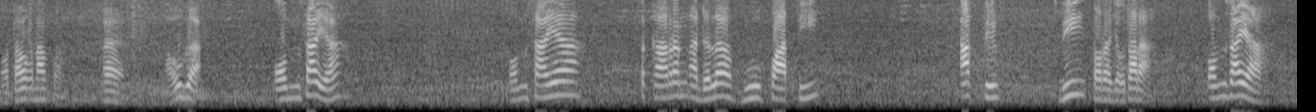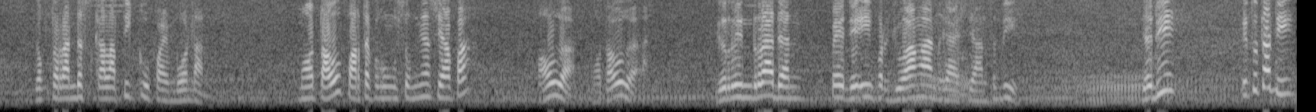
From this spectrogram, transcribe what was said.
Mau tahu kenapa? Eh, tahu gak? Om saya, om saya sekarang adalah bupati aktif di Toraja Utara. Om saya, Dr. Randes Kalatiku Paembonan. Mau tahu partai pengusungnya siapa? Mau nggak? Mau tahu nggak? Gerindra dan PDI Perjuangan guys, jangan sedih. Jadi itu tadi.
